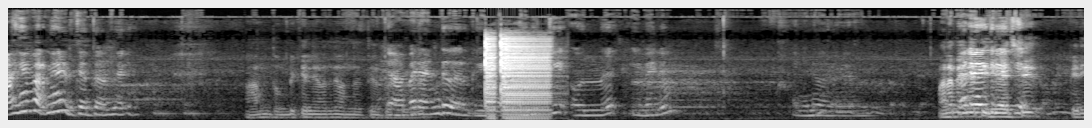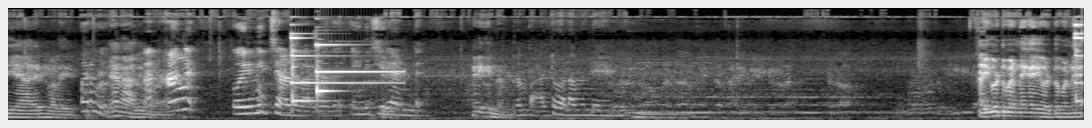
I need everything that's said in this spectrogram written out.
ആദ്യം പറഞ്ഞേ എടുക്കത്തോന്ന് വന്നെത്തി ആ, അപ്പൊ രണ്ടു പേർക്ക് ഒന്ന് ഇവനും ഒരുമിച്ചാണ് പറഞ്ഞത്. എനിക്ക് രണ്ട്. പാട്ട് പാടാൻ വന്നായിരുന്നു പെണ്ണേ പെണ്ണെ കൈകോട്ട് പെണ്ണെ.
